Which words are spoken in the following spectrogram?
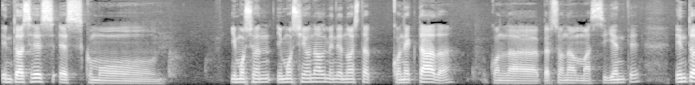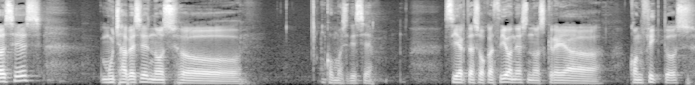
entonces es como emocionalmente no está conectada con la persona más siguiente. Entonces, muchas veces nos, oh, ¿cómo se dice? Ciertas ocasiones nos crea conflictos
